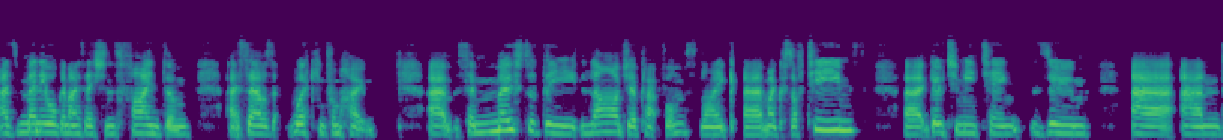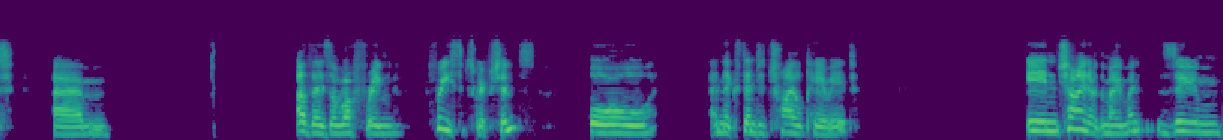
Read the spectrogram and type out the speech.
as many organisations find themselves uh, working from home. Um, so most of the larger platforms like uh, Microsoft Teams, uh, GoToMeeting, Zoom, uh, and um, others are offering free subscriptions or an extended trial period. In China at the moment, Zoom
